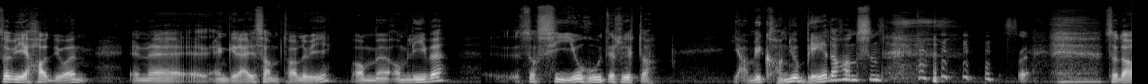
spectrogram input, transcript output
så vi hadde jo en, en, eh, en grei samtale, vi, om, eh, om, livet. Så sier jo hun til slutt da Ja, men vi kan jo be da, Hansen. så, så, da,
